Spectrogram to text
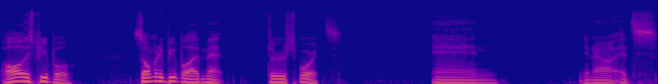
All these people, so many people I've met through sports. And you know, it's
